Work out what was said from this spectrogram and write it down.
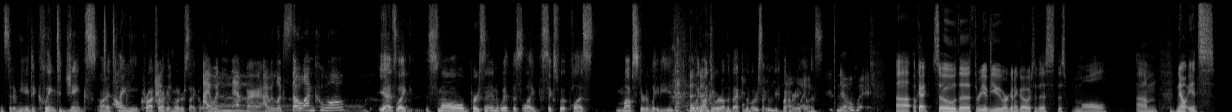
instead of needing to cling to Jinx on a tiny crotch I rocket would- motorcycle. I would never. I would look so uncool. yeah, it's like a small person with this like six foot plus mobster lady holding onto her on the back of the motorcycle. It'd be fucking No way. ridiculous. No way. Uh, okay, so the three of you are gonna go to this this mall. Um, now it's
